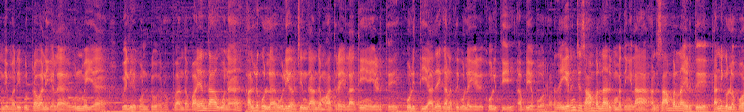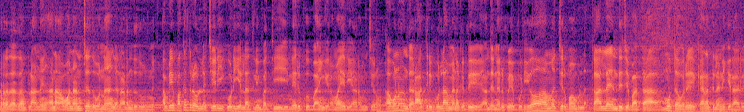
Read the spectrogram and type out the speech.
இந்த மாதிரி குற்றவாளிகளை உண்மையை வெளியே கொண்டு வரும். இப்போ அந்த பயம்தான் உன்னை கல்லுக்குள்ளே ஒளிய வச்சிருந்த அந்த மாத்திரை எல்லாத்தையும் எடுத்து கொளுத்தி அதே கணத்துக்குள்ளே கொளுத்தி அப்படியே போடுறான். அந்த எரிஞ்ச சாம்பல்லாம் இருக்கும் பார்த்தீங்களா அந்த சாம்பல்லாம் எடுத்து தண்ணிக்குள்ளே போடுறதா தான் பிளானு ஆனால் அவன் நினச்சது ஒன்று அங்கே நடந்தது ஒன்று அப்படியே பக்கத்தில் உள்ள செடி கொடி எல்லாத்துலேயும் பற்றி நெருப்பு பயங்கரமாக எரிய ஆரம்பிச்சிடும் அவனும் இந்த ராத்திரி ஃபுல்லாக மெனக்கட்டு அந்த நெருப்பை எப்படியோ அமைச்சிருப்பான் புள்ள. காலைல எந்திரிச்சு பார்த்தா மூத்தவர் கிணத்துல நிற்கிறாரு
